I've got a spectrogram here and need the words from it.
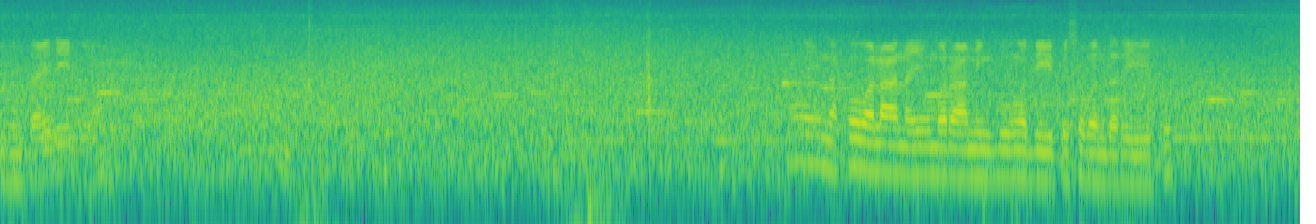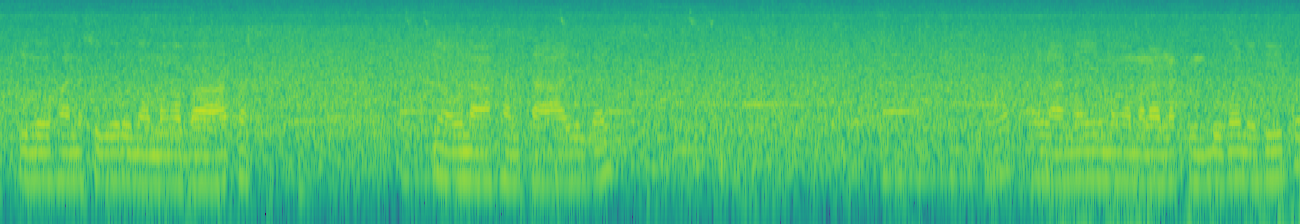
Tingin tayo dito. Ay nako, wala na yung maraming bunga dito sa banda rito. Kinuha na siguro ng mga bata. Naunahan tayo guys. Wala na yung mga malalaking bunga na dito.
